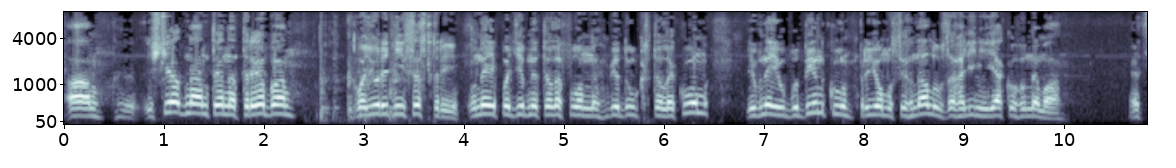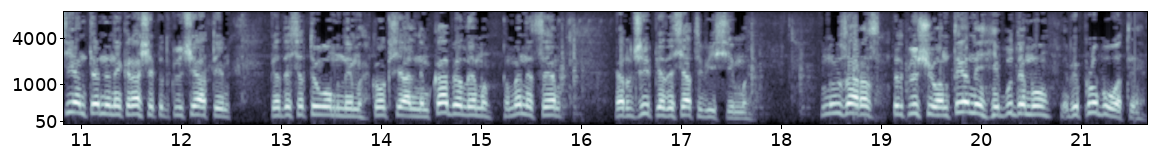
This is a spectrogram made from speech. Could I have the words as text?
А е, ще одна антенна треба двоюрідній сестри. У неї подібний телефон від Укртелеком, і в неї в будинку прийому сигналу взагалі ніякого нема. Ці антени найкраще підключати 50-омним коаксіальним кабелем. У мене це RG58. Ну, зараз підключу антени і будемо випробувати.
